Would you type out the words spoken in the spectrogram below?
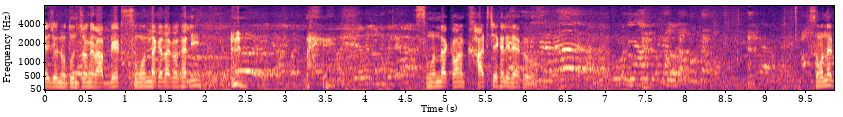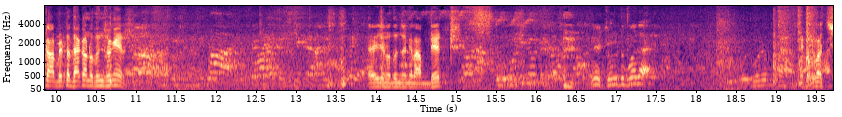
এই যে নতুন চঙের আপডেট সুমনদাকে দেখো খালি। সুমনদা কেমন খাটছে খালি দেখো। সুমনদা একটা আপডেটটা দেখো নতুন চঙের। এই যে নতুন চঙের আপডেট দেখতে পাচ্ছ?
